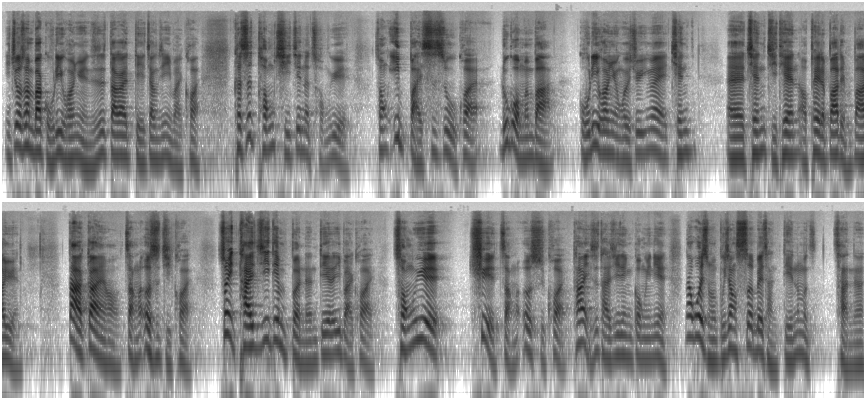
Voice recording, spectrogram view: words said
你就算把股利还原，只是大概跌将近一百块。可是同期间的崇越从一百四十五块，如果我们把股利还原回去，因为前呃前几天哦配了八点八元，大概哦涨了二十几块。所以台积电本人跌了一百块，崇越却涨了二十块。它也是台积电供应链，那为什么不像设备厂跌那么？惨呢？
